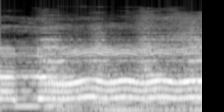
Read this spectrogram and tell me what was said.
alone.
